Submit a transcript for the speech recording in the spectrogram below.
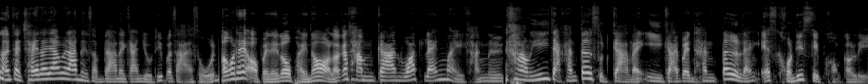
หลังจากใช้ระยะเวลาหนึ่งสัปดาห์ในการอยู่ที่ปราสาทอสูรเขาก็ได้ออกไปในโลกภายนอกแล้วก็ทำการวัดแรงใหม่อีกครั้งหนึ่งคราวนี้จากฮันเตอร์สุดกากแรงอีกลายเป็นฮันเตอร์แรงเอสคนที่ 10 ของเกาหลี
